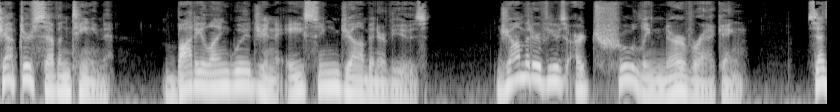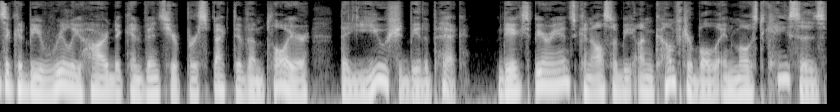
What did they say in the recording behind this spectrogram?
Chapter 17 Body Language in Acing Job Interviews. Job interviews are truly nerve wracking, since it could be really hard to convince your prospective employer that you should be the pick. The experience can also be uncomfortable in most cases,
